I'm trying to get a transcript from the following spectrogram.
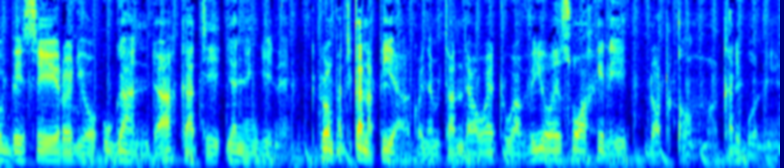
UBC Radio Uganda, kati ya nyingine. Tunapatikana pia kwenye mtandao wetu wa VOA Swahili.com. Karibuni.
